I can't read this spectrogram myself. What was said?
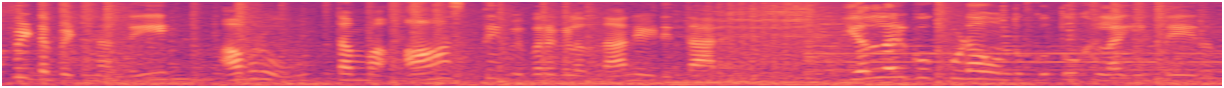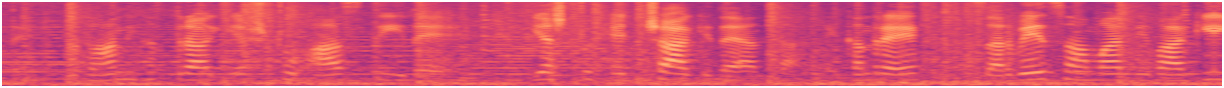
ಅಫಿಡವಿಟ್ನಲ್ಲಿ ಅವರು ತಮ್ಮ ಆಸ್ತಿ ವಿವರಗಳನ್ನು ನೀಡಿದ್ದಾರೆ. ಎಲ್ಲರಿಗೂ ಕೂಡ ಒಂದು ಕುತೂಹಲ ಇದ್ದೇ ಇರುತ್ತೆ. ಪ್ರಧಾನಿ ಹತ್ರ ಎಷ್ಟು ಆಸ್ತಿ ಇದೆ, ಎಷ್ಟು ಹೆಚ್ಚಾಗಿದೆ ಅಂತ. ಯಾಕಂದ್ರೆ ಸರ್ವೇ ಸಾಮಾನ್ಯವಾಗಿ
